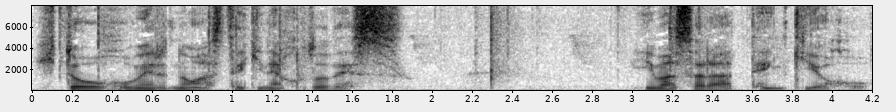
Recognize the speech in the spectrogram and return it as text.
人を褒めるのは素敵なことです。今更天気予報。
